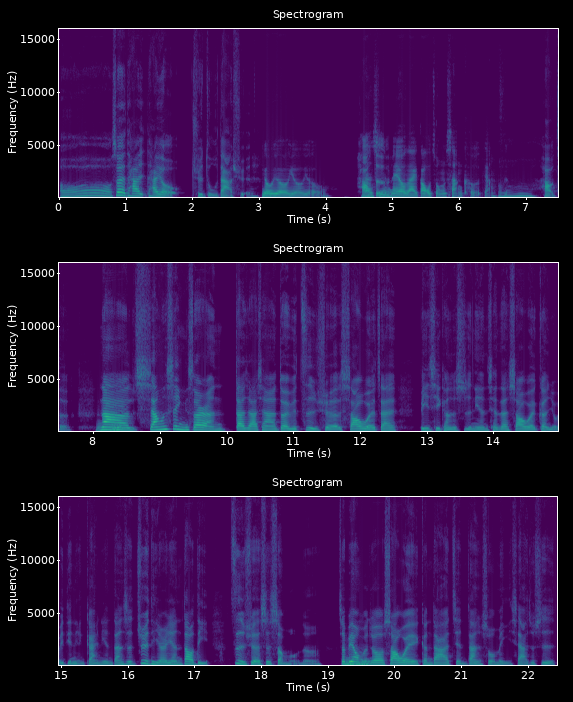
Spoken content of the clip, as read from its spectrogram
哦，所以他他有去读大学？有有有有。但是没有来高中上课这样子。哦，好的。那相信虽然大家现在对于自学稍微在比起可能十年前再稍微更有一点点概念，但是具体而言，到底自学是什么呢？这边我们就稍微跟大家简单说明一下，就是。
